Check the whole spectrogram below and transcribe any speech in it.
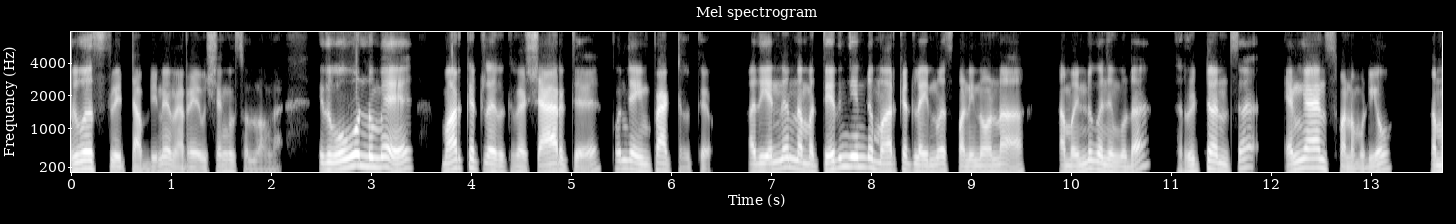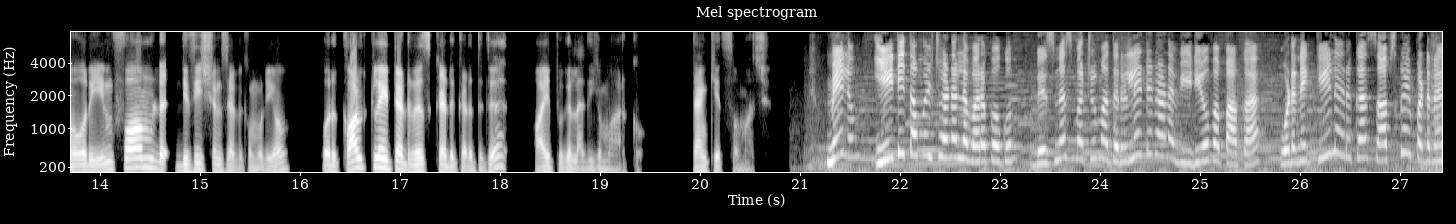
ரிவர்ஸ் ஸ்ப்ளிட் அப்படின்னு நிறைய விஷயங்கள் சொல்லுவாங்க. இது ஒவ்வொன்றுமே மார்க்கெட்டில் இருக்கிற ஷேருக்கு கொஞ்சம் இம்பேக்ட் இருக்குது அது என்னன்னு நம்ம தெரிஞ்சுட்டு மார்க்கெட்டில் இன்வெஸ்ட் பண்ணினோன்னா நம்ம இன்னும் கொஞ்சம் கூட ரிட்டர்ன்ஸை என்ஹான்ஸ் பண்ண முடியும். நம்ம ஒரு இன்ஃபார்ம்டு டிசிஷன்ஸ் எடுக்க முடியும். ஒரு கால்குலேட்டட் ரிஸ்க் எடுக்கிறதுக்கு வாய்ப்புகள் அதிகமாக இருக்கும். தேங்க்யூ ஸோ மச் மேலும் ஈடி தமிழ் சேனல்ல வரப்போகும் பிசினஸ் மற்றும் அது ரிலேட்டடான வீடியோவை பார்க்க உடனே கீழே இருக்க சப்ஸ்கிரைப் பட்டனை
